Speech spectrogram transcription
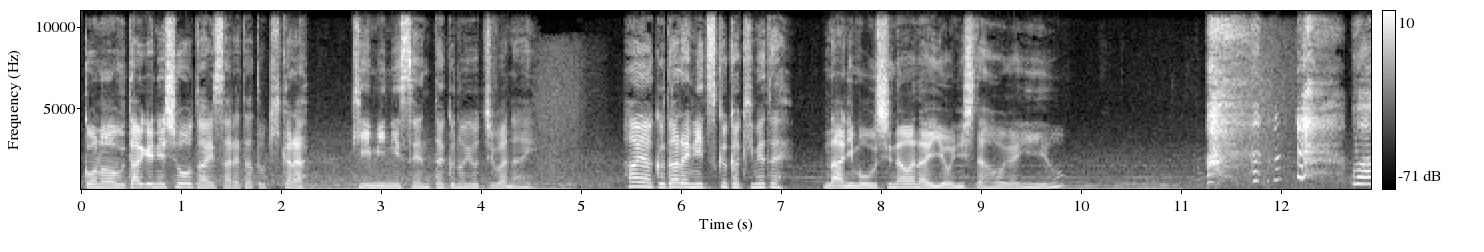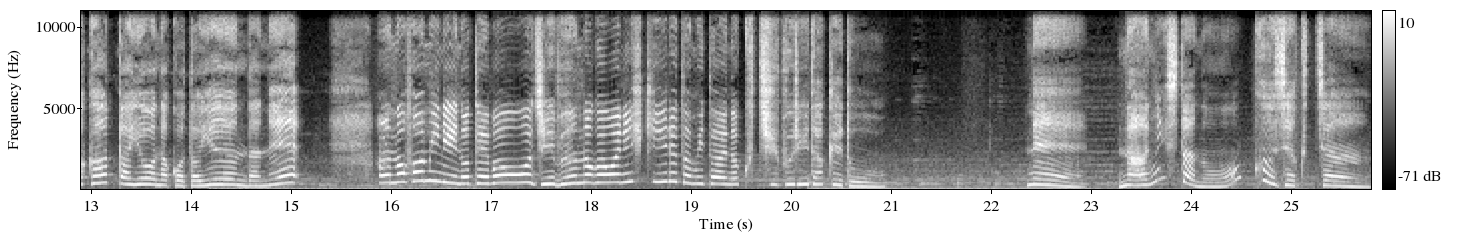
この宴に招待された時から君に選択の余地はない。早く誰につくか決めて何も失わないようにした方がいいよ。分かったようなこと言うんだねあのファミリーの手番を自分の側に引き入れたみたいな口ぶりだけど。ねえ何したの？クジャクちゃん。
